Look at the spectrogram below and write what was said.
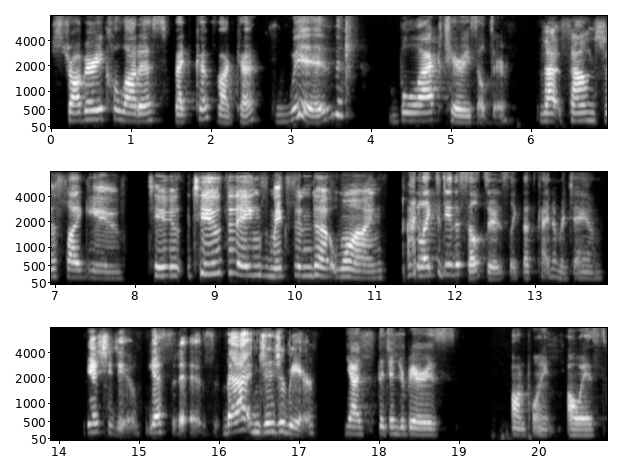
strawberry colada Svedka vodka with black cherry seltzer. That sounds just like you. Two two things mixed into one. I like to do the seltzers. Like that's kind of my jam. Yes, you do. Yes, it is. That and ginger beer. Yeah, the ginger beer is on point always.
